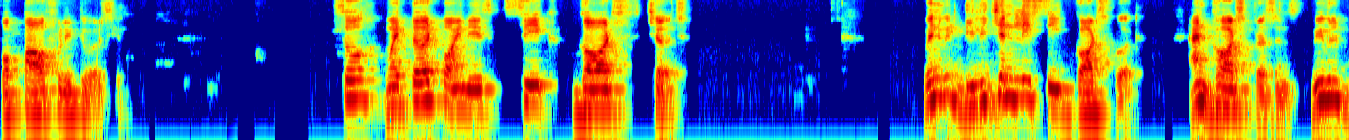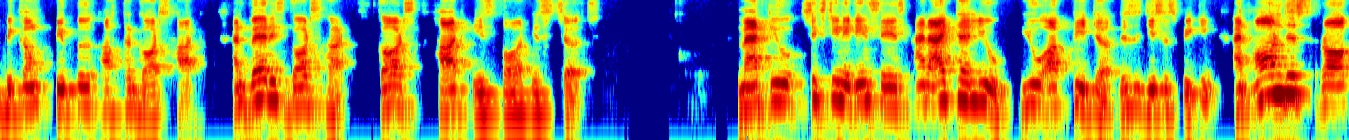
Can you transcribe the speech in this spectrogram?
for powerfully towards you. So my third point is seek God's church. When we diligently seek God's word and God's presence, we will become people after God's heart. And where is God's heart? God's heart is for his church. Matthew 16, 18 says, And I tell you, you are Peter. This is Jesus speaking. And on this rock,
